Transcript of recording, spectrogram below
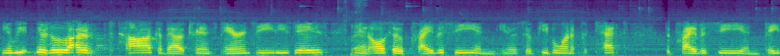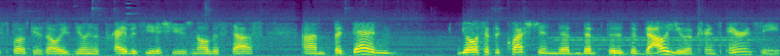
you know, we, there's a lot of talk about transparency these days right. and also privacy, and you know, so people want to protect the privacy, and Facebook is always dealing with privacy issues and all this stuff. Um, but then you also have to question the, the, the, the value of transparency.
